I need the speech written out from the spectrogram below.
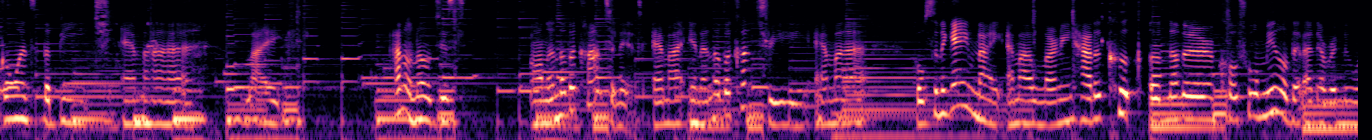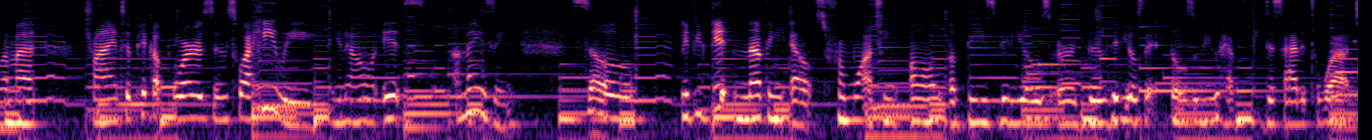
going to the beach? Am I like, I don't know, just on another continent? Am I in another country? Am I hosting a game night? Am I learning how to cook another cultural meal that I never knew? Am I trying to pick up words in Swahili? You know, it's amazing. So if you get nothing else from watching all of these videos or the videos that those of you have decided to watch,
